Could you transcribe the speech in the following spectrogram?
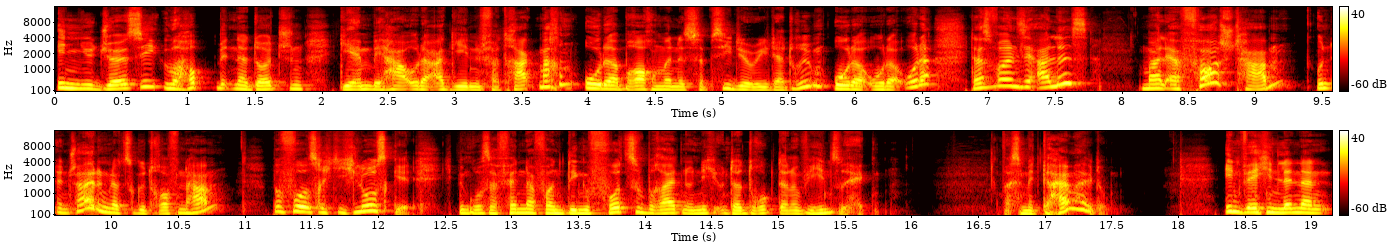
in New Jersey überhaupt mit einer deutschen GmbH oder AG einen Vertrag machen? Oder brauchen wir eine Subsidiary da drüben? Oder, oder, oder? Das wollen sie alles mal erforscht haben und Entscheidungen dazu getroffen haben bevor es richtig losgeht. Ich bin großer Fan davon, Dinge vorzubereiten und nicht unter Druck dann irgendwie hinzuhacken. Was mit Geheimhaltung? In welchen Ländern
